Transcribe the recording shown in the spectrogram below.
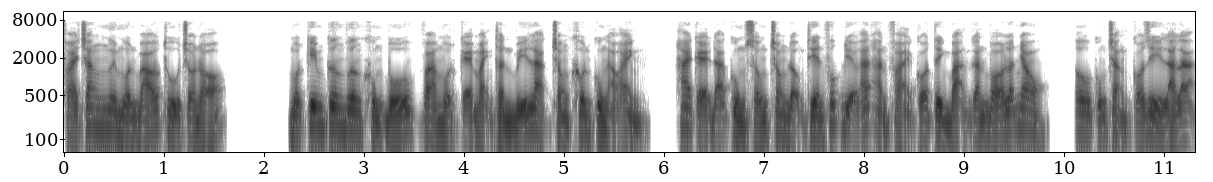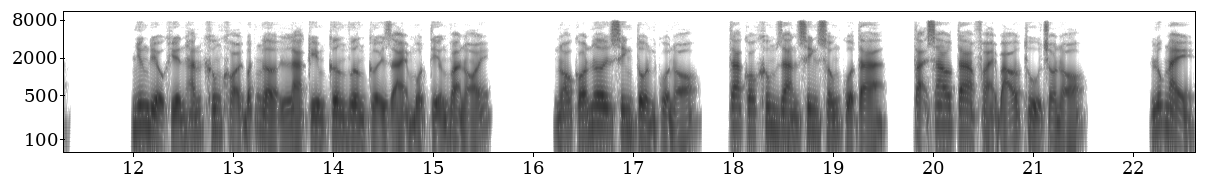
Phải chăng ngươi muốn báo thù cho nó? Một kim cương vương khủng bố và một kẻ mạnh thần bí lạc trong khôn cùng ảo ảnh, hai kẻ đã cùng sống trong động thiên phúc địa át hẳn phải có tình bạn gắn bó lẫn nhau, Âu cũng chẳng có gì là lạ. Nhưng điều khiến hắn không khỏi bất ngờ là Kim Cương Vương cười dài một tiếng và nói. Nó có nơi sinh tồn của nó, ta có không gian sinh sống của ta, tại sao ta phải báo thù cho nó? Lúc này,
